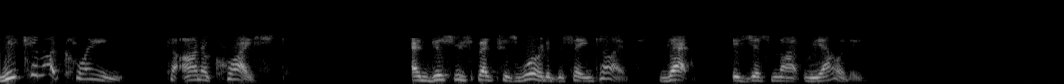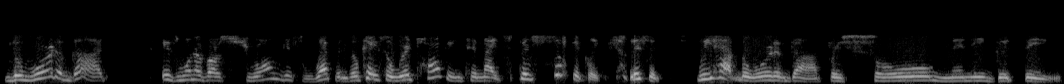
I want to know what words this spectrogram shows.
We cannot claim to honor Christ and disrespect his word at the same time. That is just not reality. The word of God is one of our strongest weapons. Okay, so we're talking tonight specifically. Listen, we have the word of God for so many good things.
